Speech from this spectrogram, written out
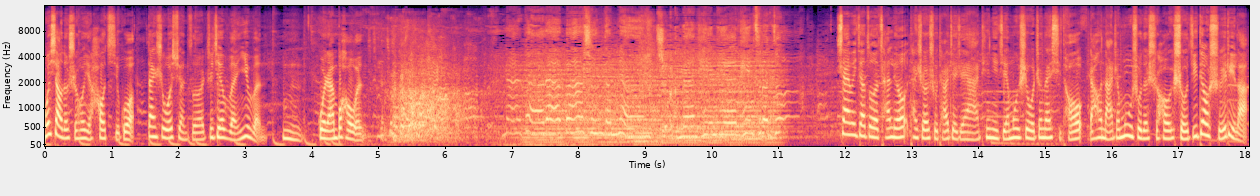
我小的时候也好奇过，但是我选择直接闻一闻，嗯，果然不好闻。下一位叫做残留，他说：“薯条姐姐呀，听你节目时我正在洗头，然后拿着木梳的时候，手机掉水里了，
